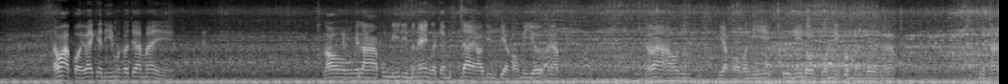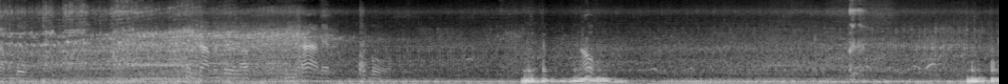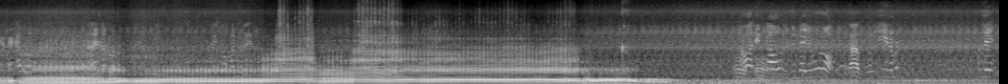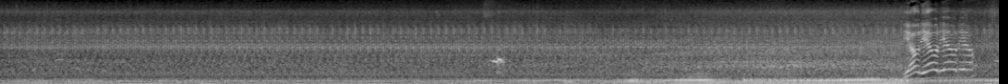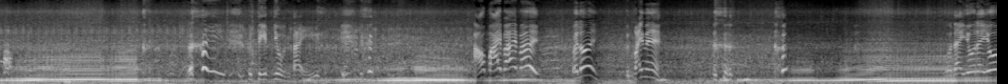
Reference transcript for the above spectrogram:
ถ้าว่าปล่อยไว้แค่นี้มันก็จะไม่ เราเวลาพรุ่งนี้ดินมันแห้งเราจะได้เอาดินเปียกออกไม่เยอะนะครับแต่ว่าเอาดิน เปียกออกวันนี้คืนนี้โดนฝนอีกเหมือนเดิมนะครับ มีค่าเหมือนเดิมมีค่าเหมือนเดิมครับ มีค่าแบบโอ้โห เอา อะไรครับไอ้ตัวพันมาเลย โอ้ อ๋อดิน โห เก่าขึ้นได้อยู่เนาะ ครับ เมื่อกี้นะมันมันเละ เดี๋ยวเดี๋ยวเดี๋ยวเดี๋ยวไปติดอยู่ข้างใต้เอาไปไปไปไปเลยขึ้นไปแม่ได้อยู่ได้อยู่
